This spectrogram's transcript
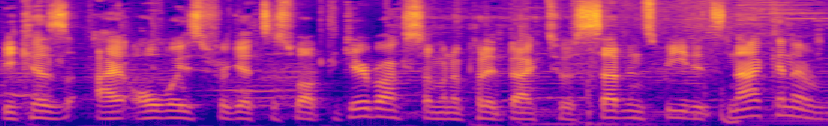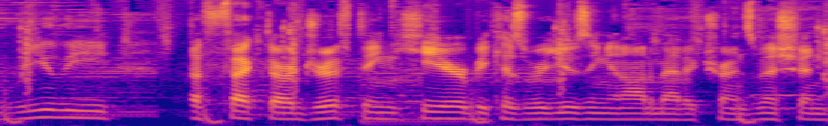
because I always forget to swap the gearbox. So I'm going to put it back to a 7 speed. It's not going to really affect our drifting here because we're using an automatic transmission.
